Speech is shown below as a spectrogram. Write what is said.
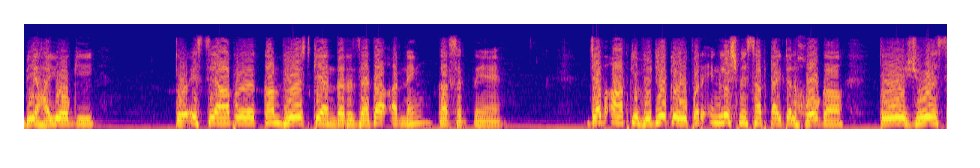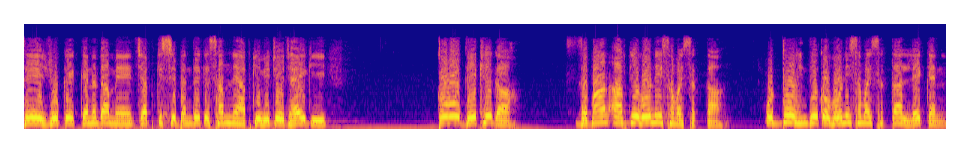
بھی ہائی ہوگی۔ تو اس سے آپ کم ویوز کے اندر زیادہ ارننگ کر سکتے ہیں۔ جب آپ کی ویڈیو کے اوپر انگلش میں سب ٹائٹل ہوگا تو U S A, U K, Canada میں جب کسی بندے کے سامنے آپ کی ویڈیو جائے گی تو وہ دیکھے گا۔ زبان آپ کی وہ نہیں سمجھ سکتا۔ اردو، ہندی کو وہ نہیں سمجھ سکتا، لیکن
